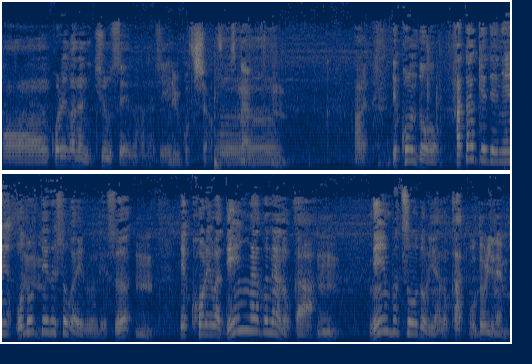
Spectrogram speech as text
はーんこれが何？中世の話？う龍骨車そうですね。はい。で今度畑でね踊ってる人がいるんです、うん。でこれは田楽なのかうん。念仏踊りなのか踊り念仏。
